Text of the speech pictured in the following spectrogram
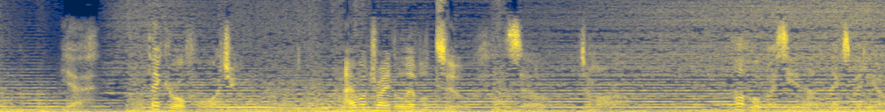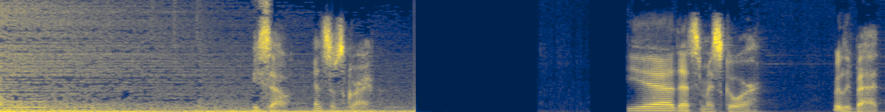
yeah. Thank you all for watching. I will try to level 2, so tomorrow. I hope I see you on the next video. Peace out, and subscribe. Yeah, that's my score. Really bad.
